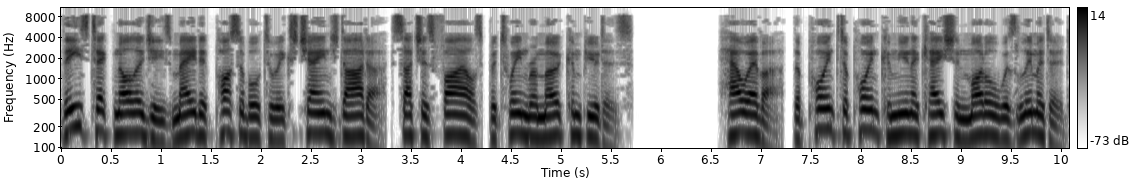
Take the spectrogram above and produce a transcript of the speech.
These technologies made it possible to exchange data such as files between remote computers. However, the point-to-point -point communication model was limited,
